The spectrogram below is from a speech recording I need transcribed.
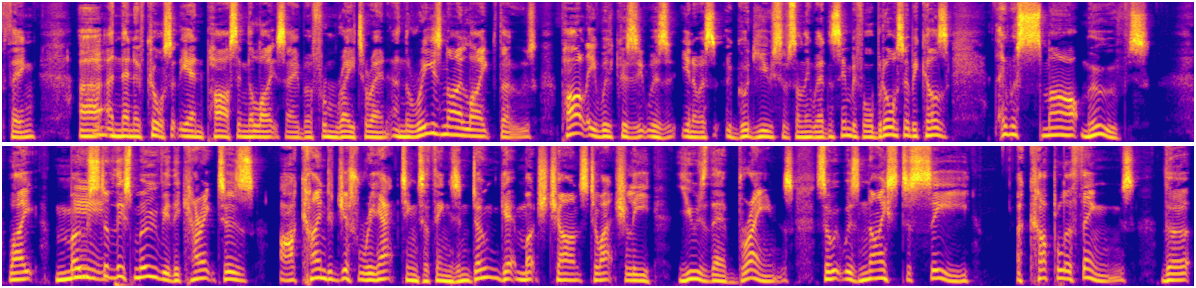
thing uh, and then of course at the end passing the lightsaber from ray to ren. And the reason i liked those partly because it was you know a good use of something we hadn't seen before but also because they were smart moves. Like most of this movie the characters are kind of just reacting to things and don't get much chance to actually use their brains. So it was nice to see a couple of things that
